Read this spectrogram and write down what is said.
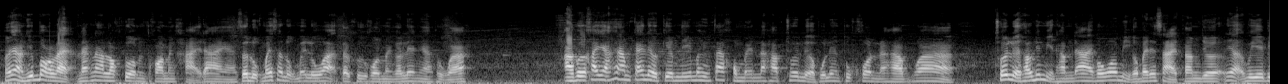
เพราะอย่างที่บอกแหละแลกหน้าล็อกตัวมันทอนมันขายได้ไงสนุกไม่สนุกไม่รู้อะแต่คือคนมันก็เล่นไงถูกปะ อะเผื่อใครอยากให้ทำไกด์เหลือเกมนี้มาถึงใต้คอมเมนต์นะครับช่วยเหลือผู้เล่นทุกคนนะครับว่าช่วยเหลือเท่าที่หมีทำได้เพราะว่าหมีก็ไม่ได้สายตามเยอะเนี่ย VB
